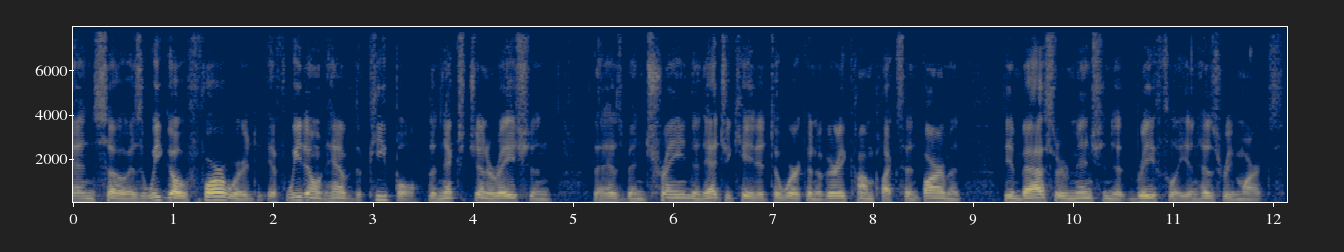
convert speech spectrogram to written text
And so, as we go forward, if we don't have the people, the next generation that has been trained and educated to work in a very complex environment, the ambassador mentioned it briefly in his remarks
